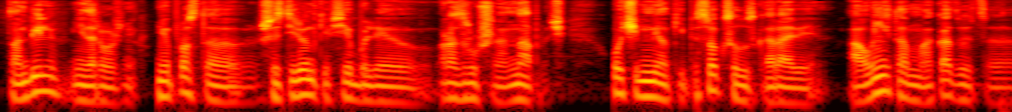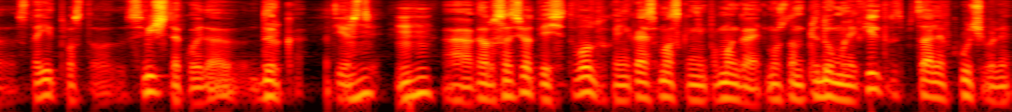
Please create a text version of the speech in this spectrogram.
автомобиль, внедорожник, у него просто шестеренки все были разрушены напрочь. Очень мелкий песок в Саудовской Аравии, а у них там, оказывается, стоит просто свич такой, да, дырка, отверстие, а, который сосет весь этот воздух, и никакая смазка не помогает. Может, там придумали фильтры специально, вкручивали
